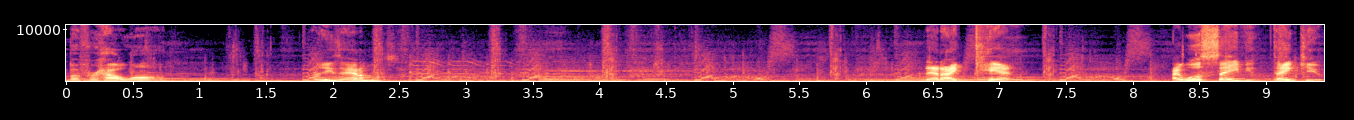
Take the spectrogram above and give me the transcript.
But for how long? Are these animals? That I can't... I will save you. Thank you.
